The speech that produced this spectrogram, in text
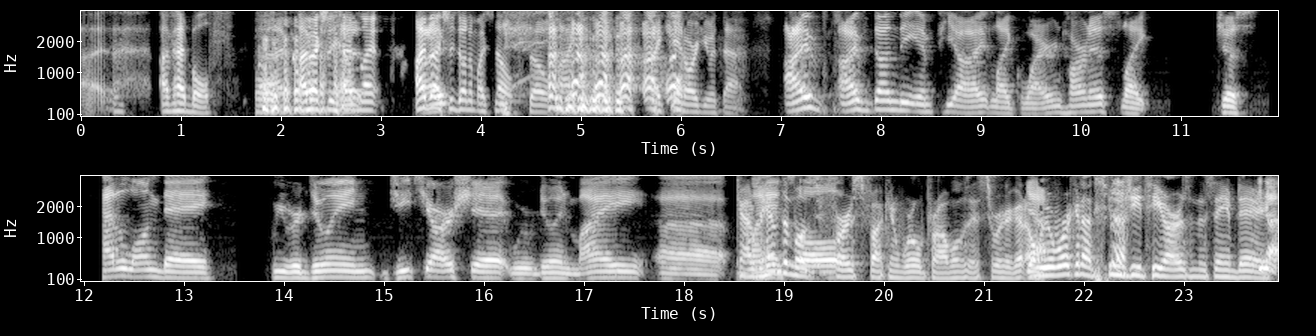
I, I've had both. I've, I've actually had my, I've I've- actually done it myself. So I, I can't argue with that. I've I've done the MPI like wiring harness, like just had a long day. We were doing GTR shit. We were doing my uh God, my we have the most first fucking world problems. I swear to God. Oh, we were working on two GTRs in the same day. Yeah,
